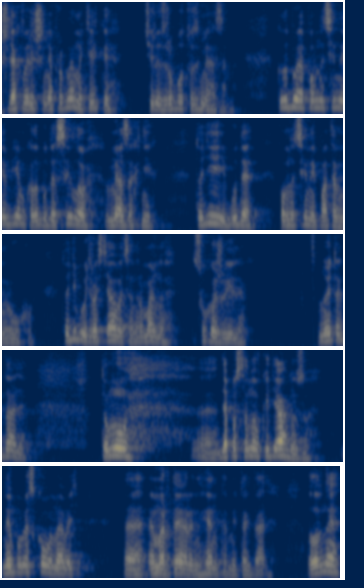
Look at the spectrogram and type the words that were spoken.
шлях вирішення проблеми тільки через роботу з м'язами. Коли буде повноцінний об'єм, коли буде сила в м'язах ніг, тоді і буде повноцінний паттерн руху. Тоді будуть розтягуватися нормально сухожилля. Ну і так далі. Тому е, для постановки діагнозу не обов'язково навіть е, МРТ, рентген там і так далі. Головне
